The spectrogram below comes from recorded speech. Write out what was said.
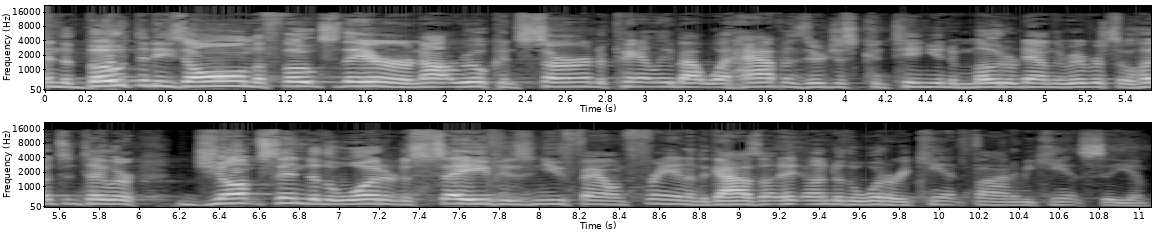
And the boat that he's on, the folks there are not real concerned apparently about what happens. They're just continuing to motor down the river. So Hudson Taylor jumps into the water to save his newfound friend, and the guy's under the water. He can't find him, he can't see him.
